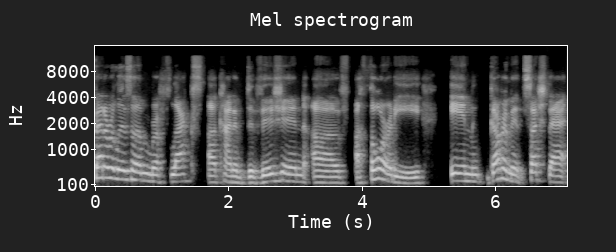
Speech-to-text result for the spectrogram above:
federalism reflects a kind of division of authority in government such that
